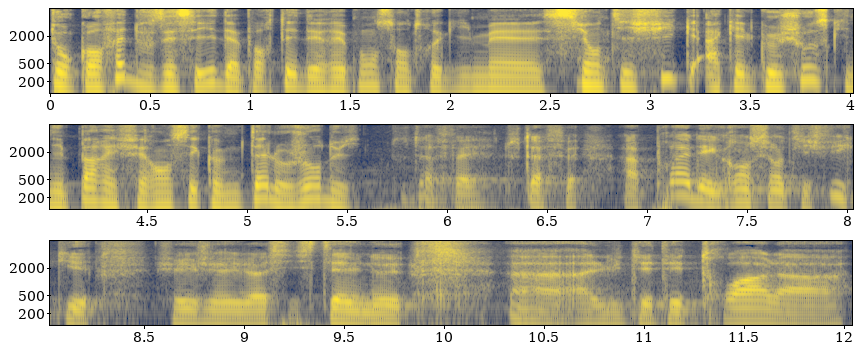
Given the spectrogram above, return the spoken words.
Donc en fait, vous essayez d'apporter des réponses entre guillemets scientifiques à quelque chose qui n'est pas référencé comme tel aujourd'hui. Tout à fait, tout à fait. Après, les grands scientifiques, j'ai assisté à, une, à, l'UTT 3, là,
